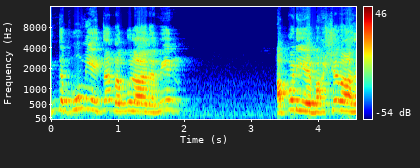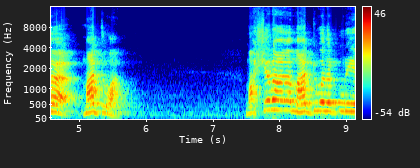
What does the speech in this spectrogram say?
இந்த பூமியைத்தான் ரப்புல் ஆலமீன் அப்படியே மஷராக மாற்றுவான். மஷராக மாற்றுவதற்குரிய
